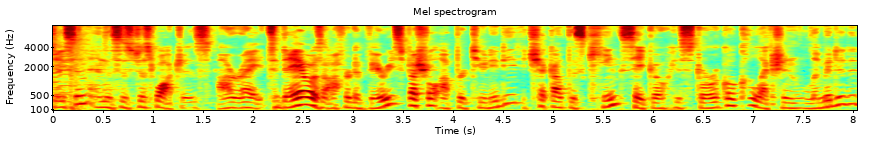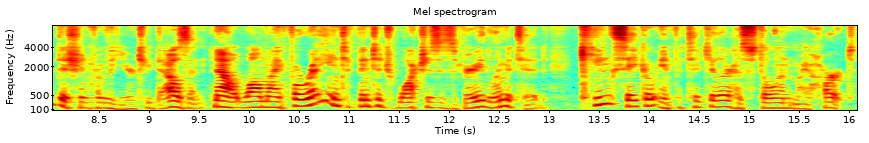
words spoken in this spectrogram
Jason, and this is Just Watches. Alright, today I was offered a very special opportunity to check out this King Seiko Historical Collection limited edition from the year 2000. Now, while my foray into vintage watches is very limited, King Seiko in particular has stolen my heart.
